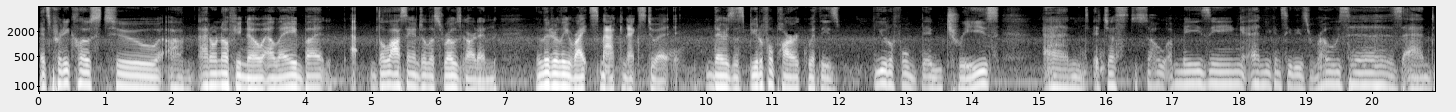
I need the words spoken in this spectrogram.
It's pretty close to, um, I don't know if you know LA, but the Los Angeles Rose Garden, literally right smack next to it. There's this beautiful park with these beautiful big trees and it's just so amazing and you can see these roses and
